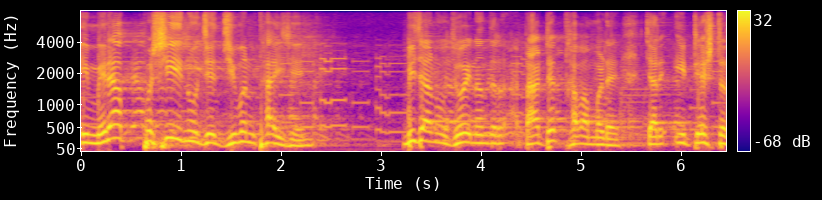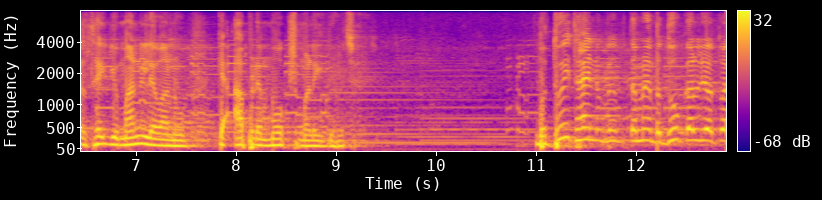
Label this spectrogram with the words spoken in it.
એ મેળ્યા પછીનું જે જીવન થાય છે બીજાનું જોઈને અંદર ટાઢક થવા મળે ત્યારે એ ટેસ્ટર થઈ ગયું માની લેવાનું કે આપણે મોક્ષ મળી ગયો છે. બધુંય થાય ને તમે બધું કરી લ્યો તો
